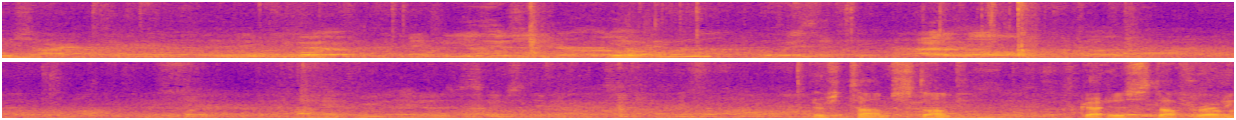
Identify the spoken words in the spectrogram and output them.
You know what I mean? I don't know. There's Tom Stump. He's got his stuff ready.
